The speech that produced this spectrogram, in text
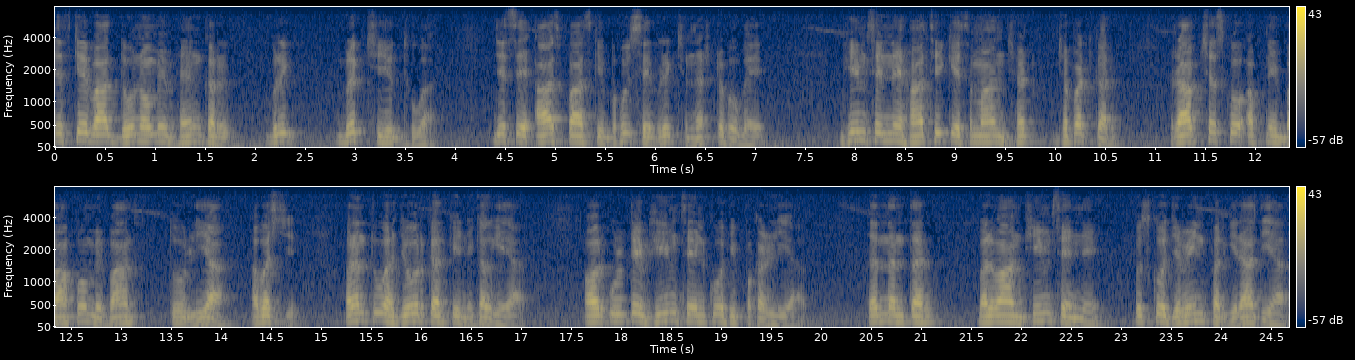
इसके बाद दोनों में भयंकर वृक्ष युद्ध हुआ, जिससे आसपास के बहुत से वृक्ष नष्ट हो गए। भीमसेन ने हाथी के समान झट, झपट कर राक्षस को अपनी बाहों में बाँध तो लिया अवश्य, परंतु वह ज़ोर करके निकल गया और उल्टे भीमसेन को ही पकड़ लिया। तदनंतर बलवान भीमसेन ने उसको ज़मीन पर गिरा दिया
